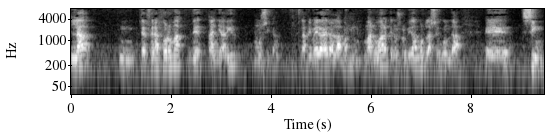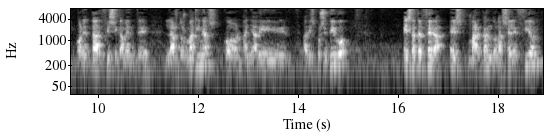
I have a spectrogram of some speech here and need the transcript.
la mm, tercera forma de añadir música. La primera era la ma- manual, que nos olvidamos. La segunda, eh, sin conectar físicamente las dos máquinas, con añadir a dispositivo. Esta tercera es marcando la selección,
